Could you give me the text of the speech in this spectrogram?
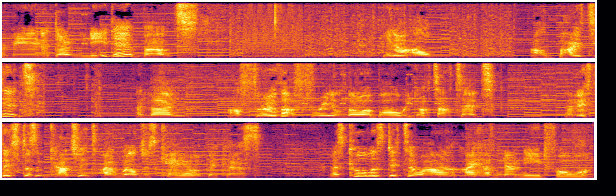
I mean, I don't need it, but... You know, I'll... I'll bite it, and then I'll throw that free lure ball we got at it, and if this doesn't catch it, I will just KO it because as cool as Ditto are, I have no need for one.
